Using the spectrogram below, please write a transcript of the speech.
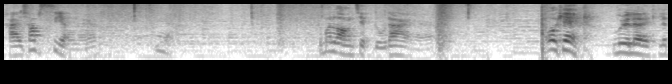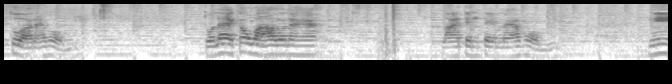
ใครชอบเสี่ยงนะฮะเนี่ยก็มาลองเจ็บดูได้นะฮะโอเคลุยเลยเล็บตัวนะครับผม ตัวแรกก็ว้าวแล้วนะฮะลายเต็มๆนะครับผม นี่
